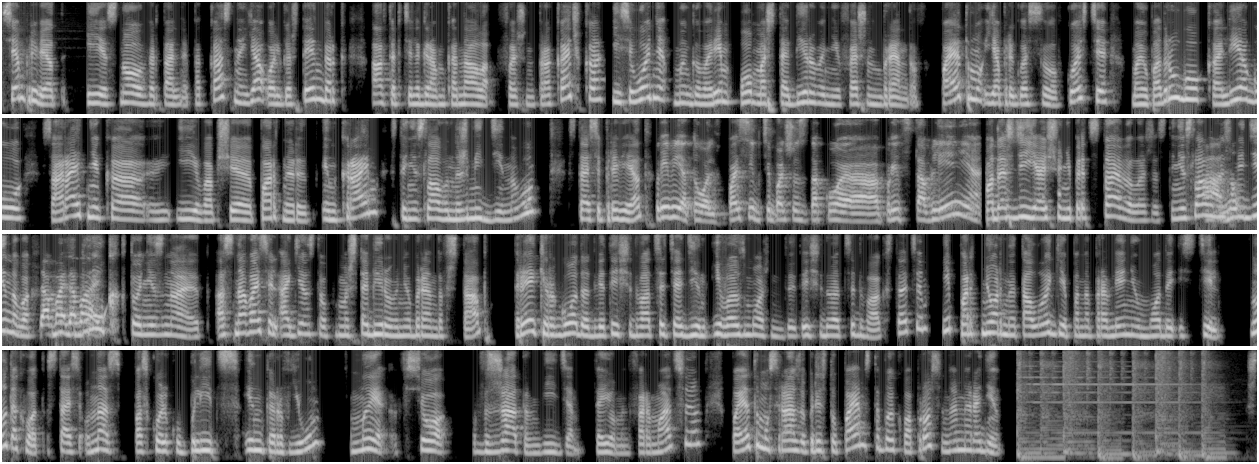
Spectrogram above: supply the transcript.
Всем привет! И снова виртуальный подкастный. Я Ольга Штейнберг, автор телеграм-канала Fashion Прокачка. И сегодня мы говорим о масштабировании фэшн-брендов. Поэтому я пригласила в гости мою подругу, коллегу, соратника э, и вообще партнера in crime Станиславу Нажмединову. Стася, привет. Привет, Оль. Спасибо тебе большое за такое представление. Подожди, я еще не представила же. Станислава а, Нажмединова, ну, давай, ну, давай. вдруг кто не знает, основатель агентства по масштабированию брендов «Штаб», трекер года 2021 и, возможно, 2022, кстати, и партнер нетологии по направлению моды и стиль. Ну так вот, Стась, у нас, поскольку Блиц интервью, мы все в сжатом виде даем информацию, поэтому сразу приступаем с тобой к вопросу номер один.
